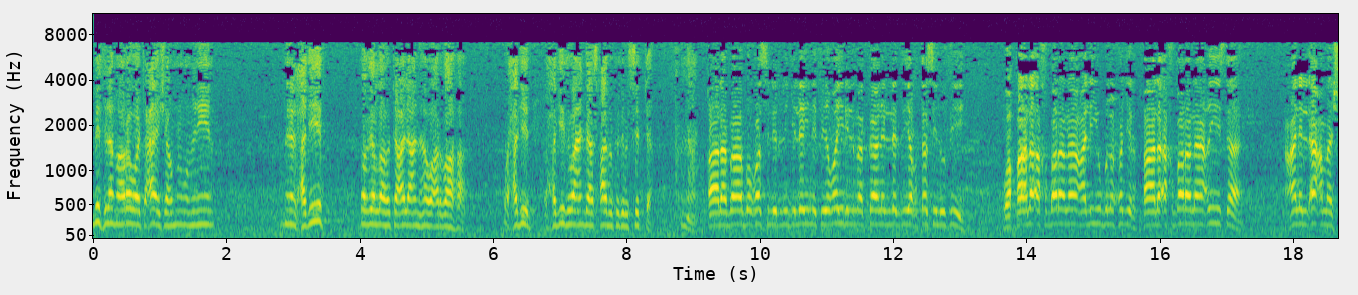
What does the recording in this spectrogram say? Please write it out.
مثل ما روت عائشة أم المؤمنين من الحديث رضي الله تعالى عنها وأرضاها. وحديث وحديثها عند أصحاب الكتب الستة. نعم. قال باب غسل الرجلين في غير المكان الذي يغتسل فيه. وقال أخبرنا علي بن حجر قال أخبرنا عيسى عن الأعمش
